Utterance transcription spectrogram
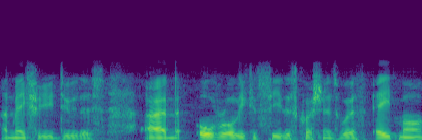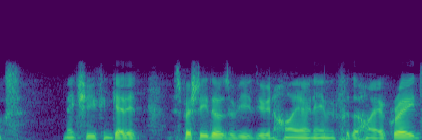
and make sure you do this. And overall, you can see this question is worth 8 marks. Make sure you can get it, especially those of you doing higher and aiming for the higher grades.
